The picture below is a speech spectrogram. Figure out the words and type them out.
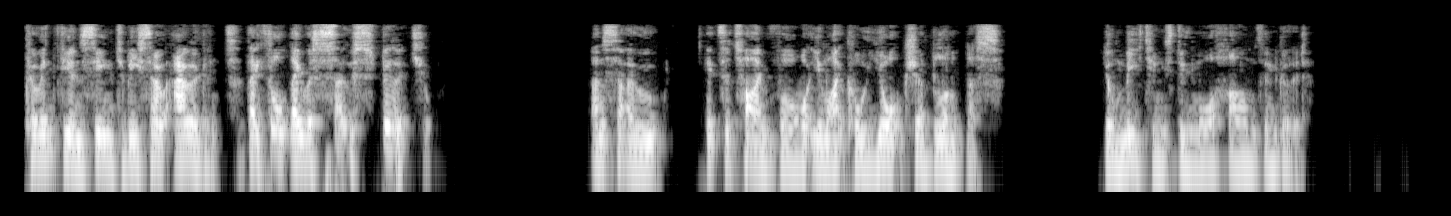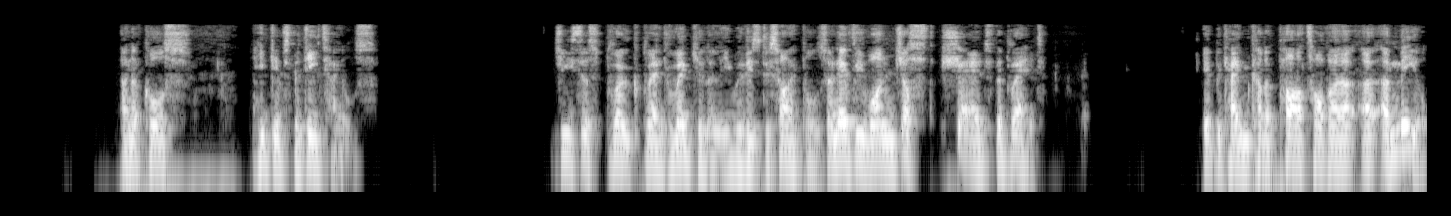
Corinthians seemed to be so arrogant. They thought they were so spiritual and so it's a time for what you might call Yorkshire bluntness. Your meetings do more harm than good. And of course, he gives the details. Jesus broke bread regularly with his disciples and everyone just shared the bread. It became kind of part of a, a, a meal.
